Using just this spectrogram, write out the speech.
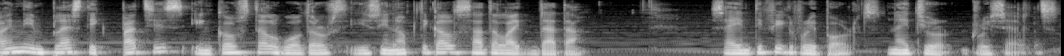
Finding plastic patches in coastal waters using optical satellite data. Scientific reports, Nature Research.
